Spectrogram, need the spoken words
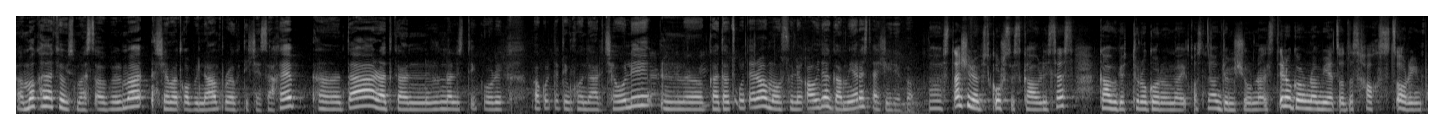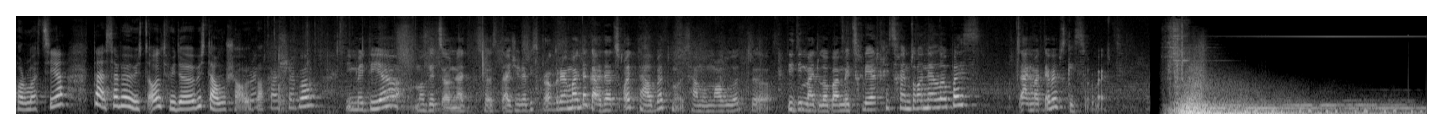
მოქალაქეების მასწავლებელმა შემატყობინა ამ პროექტის შესახებ და რადგან ჟურნალისტიკური ფაკულტეტი მქონდა არჩეული, გადავწყვიტე რომ მოსულიყავი და გამიარა სტაჟირება. სტაჟირების კურსის გავლისას გავიგეთ თუ როგორ უნდა იყოს ნამდვილი ჟურნალისტი, როგორ უნდა მიაწოდოს ხალხს სწორი ინფორმაცია და ასევე ვისწავლეთ ვიდეოების დამუშავება. ხარშება იმედია მოგეწონათ სტაჟირების პროგრამა და გადაწყვეტთ ალბათ სამომავლოდ დიდი მადლობა მეცხრე არხის ხელმძღვანელობას წარმატებებს გისურვებთ.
